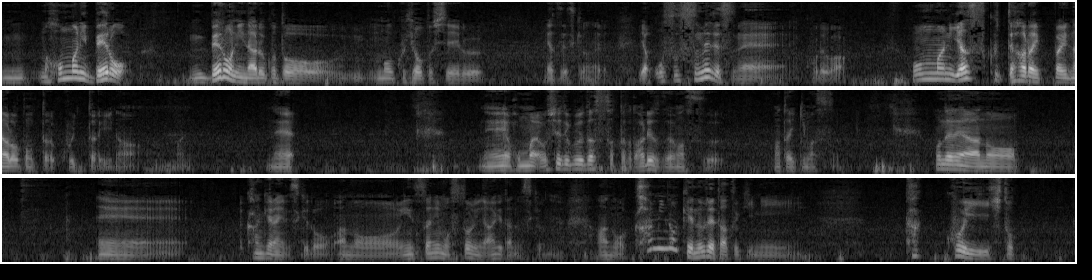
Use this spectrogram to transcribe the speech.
うんまあ、ほんまにベロ、ベロになることを目標としているやつですけどね。いや、おすすめですね、これは。ほんまに安くて腹いっぱいになろうと思ったらこういったらいいな。ほんまに。ね。ねほんまに教えてくださった方ありがとうございます。また行きます。ほんでね、あの、えー、関係ないんですけど、あの、インスタにもストーリーにあげたんですけどね、あの、髪の毛濡れた時に、かっこいい人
